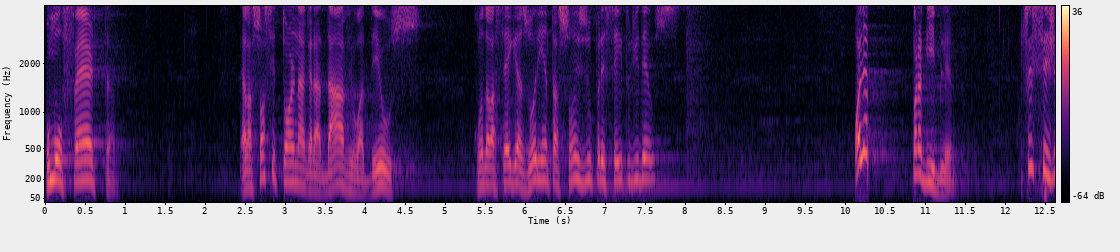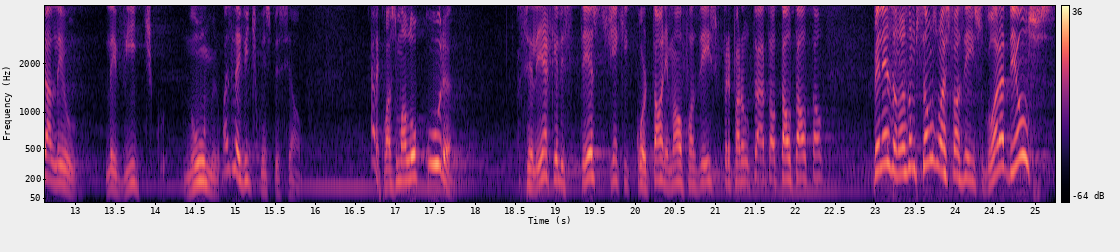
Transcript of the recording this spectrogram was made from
Uma oferta ela só se torna agradável a Deus quando ela segue as orientações e o preceito de Deus. Olha para a Bíblia. Não sei se você já leu Levítico, Número, mas Levítico em especial. Cara, é quase uma loucura. Você lê aqueles textos, tinha que cortar o animal, fazer isso, preparar tal, tal, tal, tal, tal. Beleza, nós não precisamos mais fazer isso. Glória a Deus.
